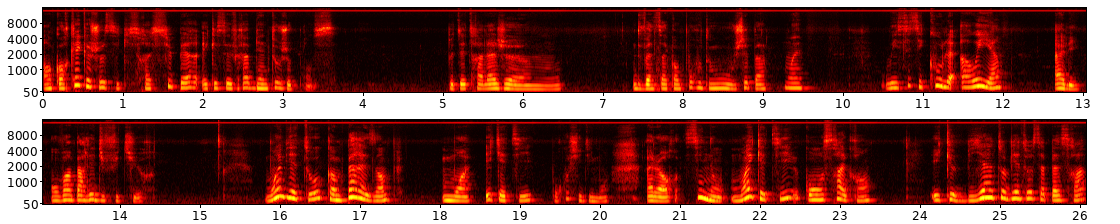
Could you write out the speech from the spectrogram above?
encore quelque chose qui sera super et qui s'éveillera bientôt, je pense. Peut-être à l'âge euh, de 25 ans pour nous, ou je sais pas. Ouais. Oui, ça c'est cool. Ah oui, hein. Allez, on va en parler du futur. Moins bientôt, comme par exemple, moi et Cathy. Pourquoi j'ai dit moi Alors, sinon, moi et Cathy, quand on sera grand, et que bientôt, bientôt ça passera,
